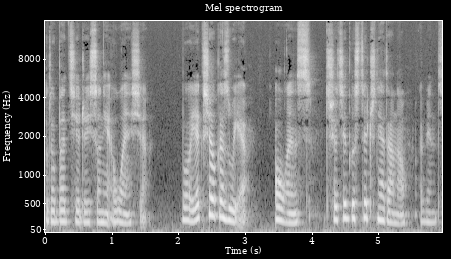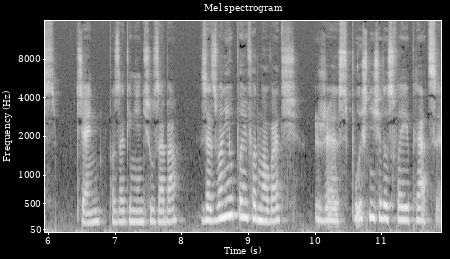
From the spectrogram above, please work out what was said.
Robercie Jasonie Owensie. Bo jak się okazuje, Owens 3 stycznia rano, a więc dzień po zaginięciu Zeba, zadzwonił poinformować, że spóźni się do swojej pracy.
